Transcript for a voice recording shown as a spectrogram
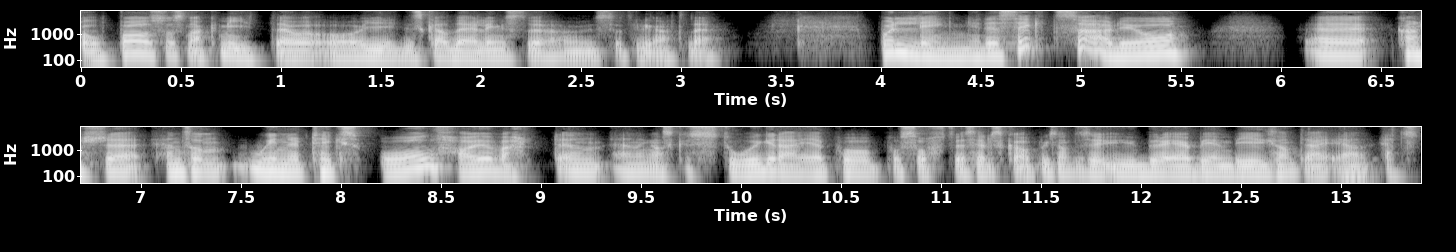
koll på, og så snakk med IT og, og juridisk avdeling hvis du har tilgang til det. På lengre sikt så er det jo eh, kanskje en sånn winner takes all har jo vært en, en ganske stor greie på, på software-selskap. Uber og Airbnb det er et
